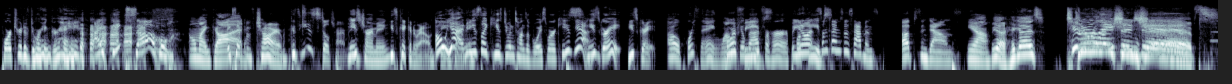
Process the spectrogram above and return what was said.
portrait of Dorian Gray. I think so. oh my god. Except of charm, because he's still charming. he's charming. he's kicking around. oh being yeah, and he's like he's doing tons of voice work. He's Yeah. he's great. he's great. Oh, poor thing. Wow, Poor I feel bad for her. But Poor you know Phoebes. what? Sometimes this happens. Ups and downs. yeah. Yeah. Hey guys. Two relationships.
